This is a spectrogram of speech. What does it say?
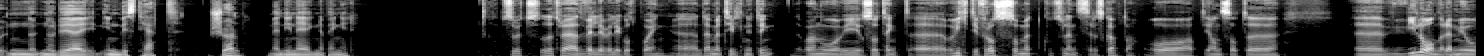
Når du er investert sjøl med dine egne penger. Absolutt, og det tror jeg er et veldig veldig godt poeng. Eh, Det med tilknytning det var noe vi også tenkte var viktig for oss som et konsulentselskap. Da, og at de ansatte eh, Vi låner dem jo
